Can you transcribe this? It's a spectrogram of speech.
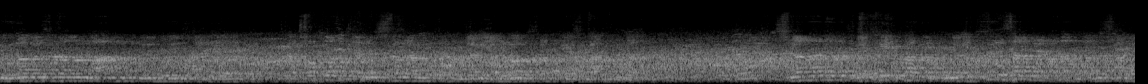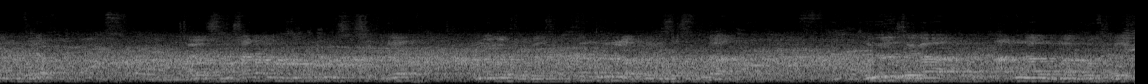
이 음악을 사랑하는 많은 분들이 모인 자리에 첫 번째로 시작하는 것은 굉장히 영광스럽게 생각합니다. 지난 한 해는 저희 K-팝이 굉장히 큰 사랑을 받았던 시간이었는데요. 저 역시 촬영하면서 꿈을 시시기에 음악을 들으면서 큰 힘을 얻고 있었습니다. 오늘은 제가 아름다운 음악으로 저에게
